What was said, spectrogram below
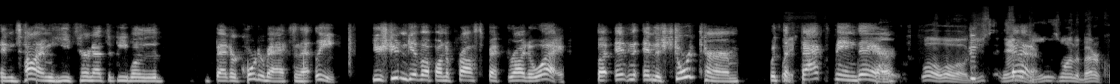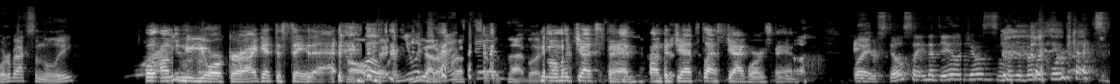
in time, he turned out to be one of the better quarterbacks in that league. You shouldn't give up on a prospect right away. But in in the short term, with the facts being there, whoa whoa whoa! Did you say Daniel better. Jones is one of the better quarterbacks in the league? well, I'm a New Yorker. I get to say that. Oh, okay. you got to preface it with that, buddy. No, I'm a Jets fan. I'm a Jets slash Jaguars fan. And you're still saying that Daniel Jones is one of the better quarterbacks?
